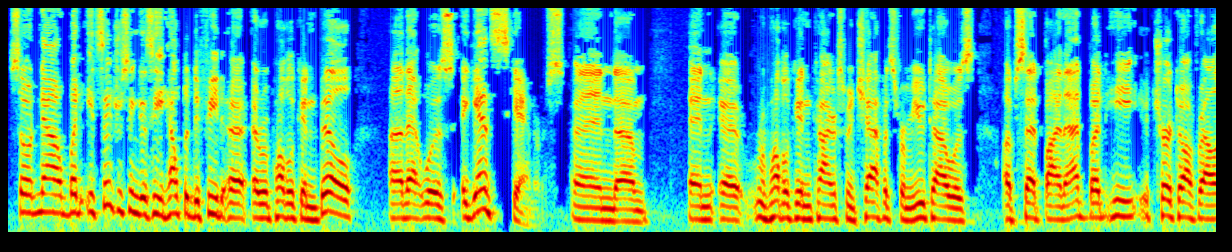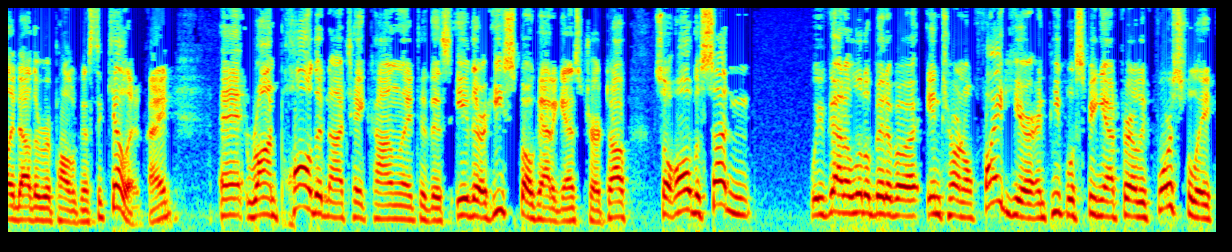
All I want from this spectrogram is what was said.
So now, but it's interesting because he helped to defeat a, a Republican bill uh, that was against scanners, and um, and uh, Republican Congressman Chaffetz from Utah was upset by that, but he Chertoff rallied other Republicans to kill it, right? And Ron Paul did not take kindly to this either. He spoke out against Chertoff. So all of a sudden, we've got a little bit of an internal fight here, and people speaking out fairly forcefully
